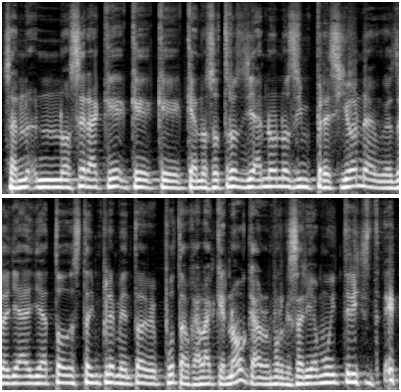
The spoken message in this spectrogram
O sea, ¿no, será que, que, que, a nosotros ya no nos impresionan? O sea, ya, ya todo está implementado. Puta, ojalá que no, cabrón, porque sería muy triste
